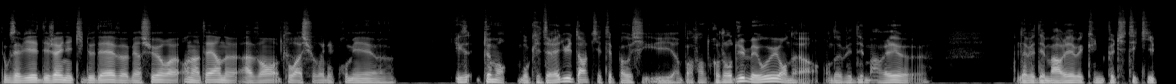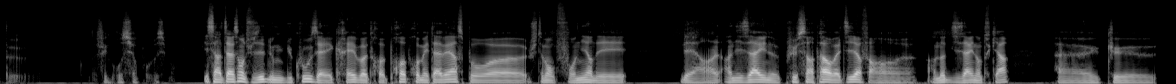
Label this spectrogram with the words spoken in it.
Donc vous aviez déjà une équipe de dev, bien sûr, en interne avant pour assurer les premiers. Euh, Exactement. Bon, qui était réduite, hein, qui n'était pas aussi importante qu'aujourd'hui, mais oui, on, a, on avait démarré, euh, on avait démarré avec une petite équipe a fait grossir progressivement. Et c'est intéressant, tu disais, donc du coup, vous avez créé votre propre métaverse pour justement fournir des, un, design plus sympa, on va dire, enfin euh, un autre design en tout cas, euh, que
